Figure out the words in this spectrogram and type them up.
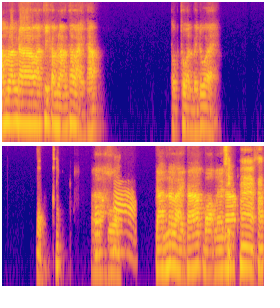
กำลังดาวอาทิตย์กำลังเท่าไหร่ครับ ทบทวนไปด้วยหกครับอ่าหกค่ะจันทร์เท่าไหร่ครับ บอกเลยคสิบรับห้าครับ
